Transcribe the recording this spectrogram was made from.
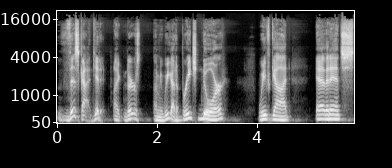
this guy did it. Like there's, I mean, we got a breached door. We've got evidence.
